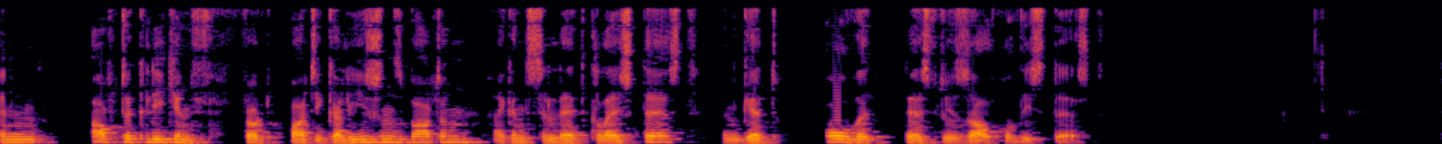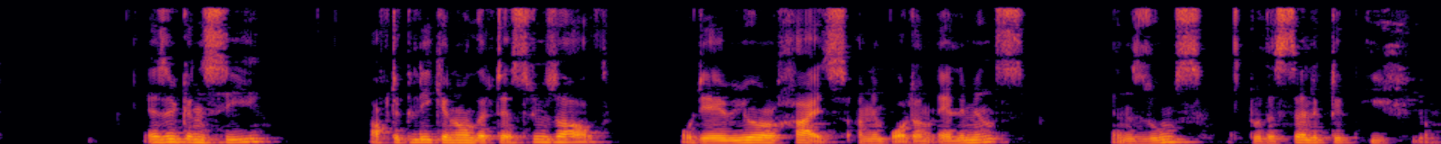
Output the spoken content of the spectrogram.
And after clicking third-party collisions button, I can select clash test and get all the test results for this test. As you can see, after clicking on the test result, ODA viewer hides unimportant elements and zooms to the selected issue.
